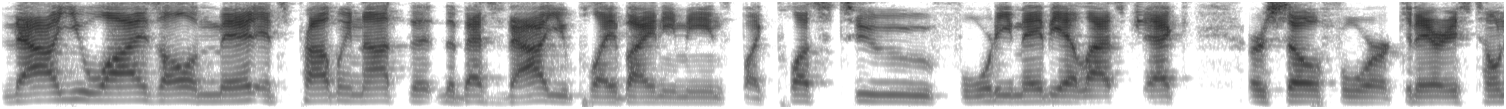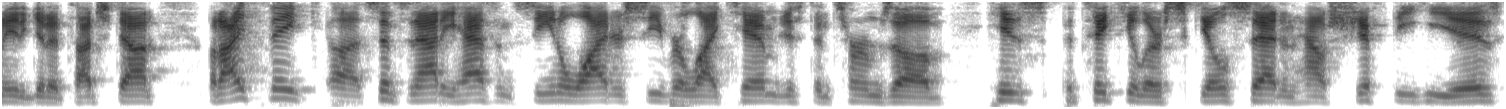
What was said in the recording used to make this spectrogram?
value wise, I'll admit it's probably not the, the best value play by any means. Like plus two forty maybe at last check or so for Kadarius Toney to get a touchdown. But I think uh, Cincinnati hasn't seen a wide receiver like him just in terms of his particular skill set and how shifty he is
